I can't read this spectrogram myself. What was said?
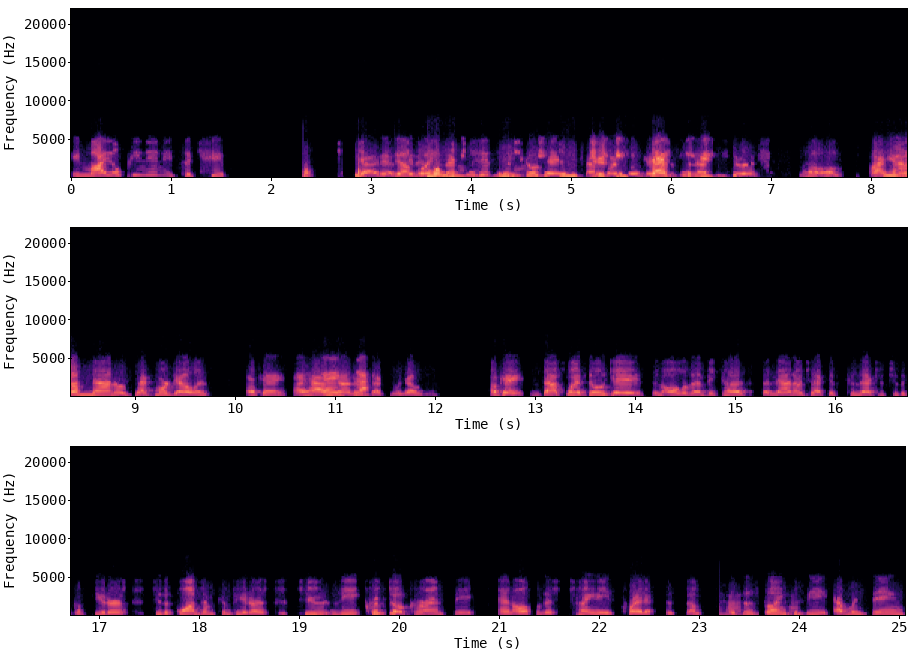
in my opinion, it's a chip. Yeah, it is. They are It is going to chip It's Bill Gates. That's why Bill Gates is connected to it. Hold, hold. I You have nanotech Morgellons. Okay, I have Exact- nanotech Morgellons. Okay, that's why Bill Gates and all of them, because the nanotech is connected to the computers, to the quantum computers, to the cryptocurrency, and also this Chinese credit system. Uh-huh, This is going uh-huh. to be everything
